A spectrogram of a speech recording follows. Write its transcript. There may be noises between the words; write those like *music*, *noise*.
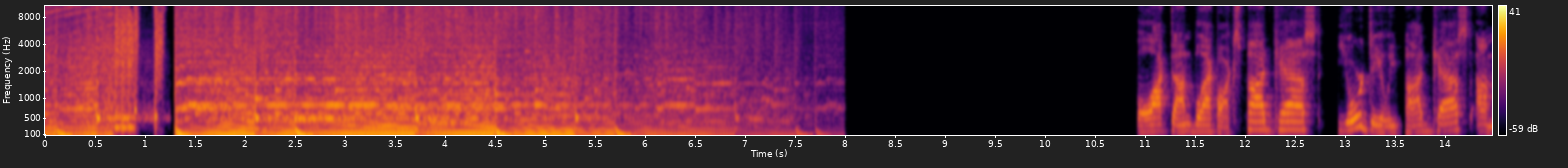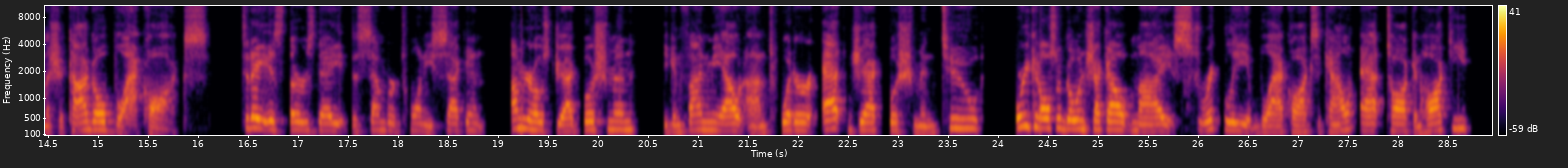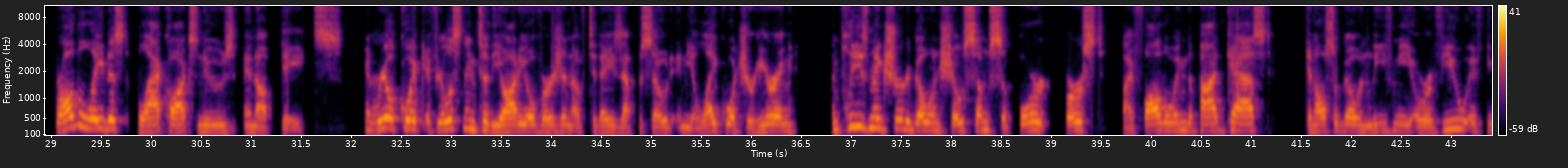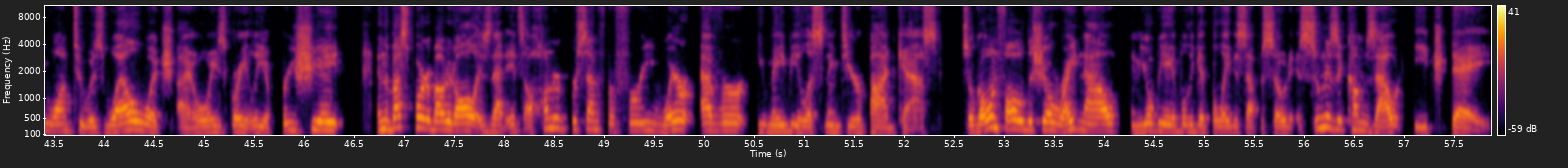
Locked On Blackhawks podcast, your daily podcast on the Chicago Blackhawks. Today is Thursday, December 22nd. I'm your host, Jack Bushman. You can find me out on Twitter at Jack Bushman2, or you can also go and check out my strictly Blackhawks account at Talkin' Hockey for all the latest Blackhawks news and updates. And real quick, if you're listening to the audio version of today's episode and you like what you're hearing, then please make sure to go and show some support first by following the podcast. Can also go and leave me a review if you want to as well, which I always greatly appreciate. And the best part about it all is that it's 100% for free wherever you may be listening to your podcast. So go and follow the show right now, and you'll be able to get the latest episode as soon as it comes out each day.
